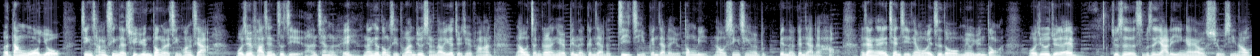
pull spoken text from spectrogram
而当我有经常性的去运动的情况下，我就会发现自己很像，诶，那个东西突然就想到一个解决方案，然后整个人也会变得更加的积极，更加的有动力，然后心情也会变得更加的好。好像诶，前几天我一直都没有运动啊，我就觉得诶，就是是不是压力应该要休息，然后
